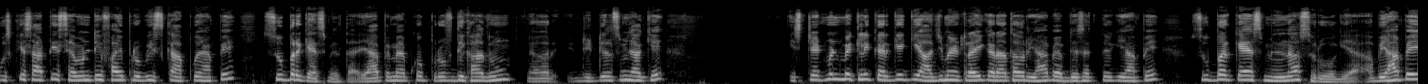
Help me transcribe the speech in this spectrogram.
उसके साथ ही सेवेंटी फाइव रुपीज़ का आपको यहाँ पे सुपर कैश मिलता है। यहाँ पे मैं आपको प्रूफ दिखा दूँ, अगर डिटेल्स में जाके स्टेटमेंट में क्लिक करके कि आज ही मैंने ट्राई करा था और यहाँ पे आप देख सकते हो कि यहाँ पे सुपर कैश मिलना शुरू हो गया। अब यहाँ पे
